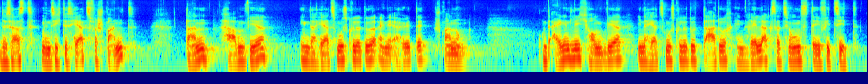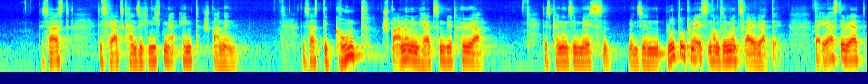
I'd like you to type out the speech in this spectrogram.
das heißt, wenn sich das Herz verspannt, dann haben wir in der Herzmuskulatur eine erhöhte Spannung. Und eigentlich haben wir in der Herzmuskulatur dadurch ein Relaxationsdefizit. Das heißt, das Herz kann sich nicht mehr entspannen. Das heißt, die Grundspannung im Herzen wird höher. Das können Sie messen. Wenn Sie einen Blutdruck messen, haben Sie immer zwei Werte. Der erste Wert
